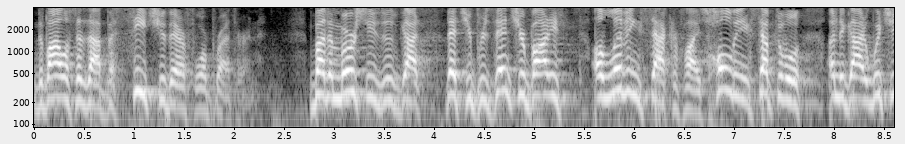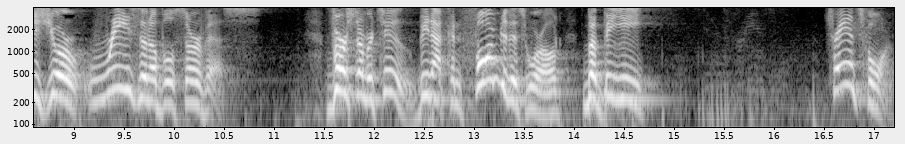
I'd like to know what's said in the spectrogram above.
the Bible says, I beseech you, therefore, brethren, by the mercies of God, that you present your bodies a living sacrifice, holy, acceptable unto God, which is your reasonable service. Verse number two Be not conformed to this world, but be ye transformed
